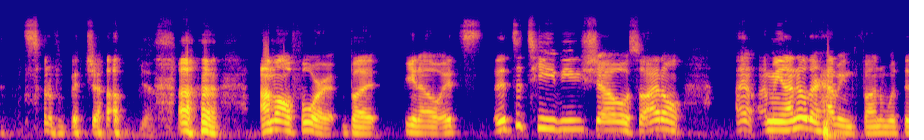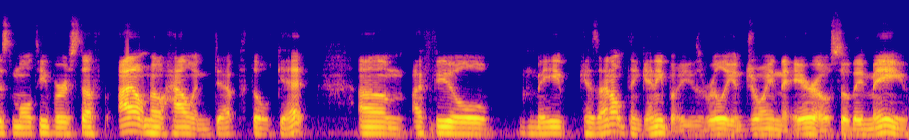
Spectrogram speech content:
son of a bitch up. yes. Uh, I'm all for it, but you know, it's it's a TV show, so I don't. I, I mean, I know they're having fun with this multiverse stuff. But I don't know how in depth they'll get. Um, I feel may because I don't think anybody's really enjoying the Arrow, so they may,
